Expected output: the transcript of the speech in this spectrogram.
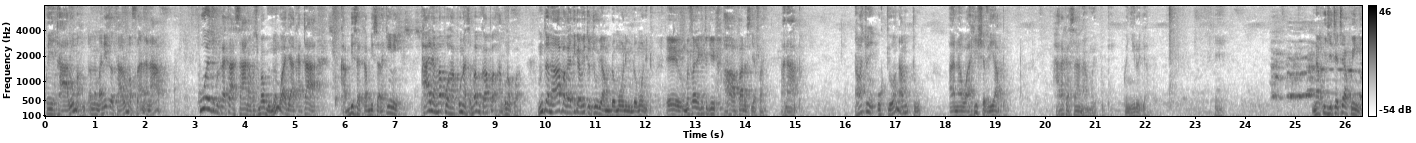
kwenye taaluma mtu amemaliza taaluma fulani na hapa huwezi kukataa sana kwa sababu Mungu hajakataa kabisa kabisa lakini pale ambapo hakuna sababu hapa hakuna kwa. Mtu anaapa katika vitu tu vya mdomoni mdomoni tu. Eh umefanya kitu kile ah hapana sijafanya. Anaapa na watu ukiona mtu anawahisha viapo haraka sana amwepuke kwenye hilo jambo. Eh na kujitetea kwingi.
